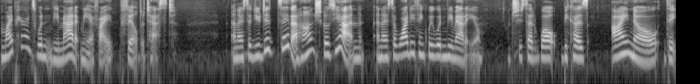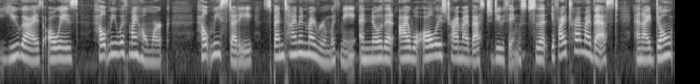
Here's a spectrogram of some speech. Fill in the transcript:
my parents wouldn't be mad at me if I failed a test. And I said, You did say that, huh? And she goes, Yeah. And, and I said, Why do you think we wouldn't be mad at you? And she said, Well, because I know that you guys always help me with my homework help me study, spend time in my room with me, and know that I will always try my best to do things so that if I try my best and I don't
